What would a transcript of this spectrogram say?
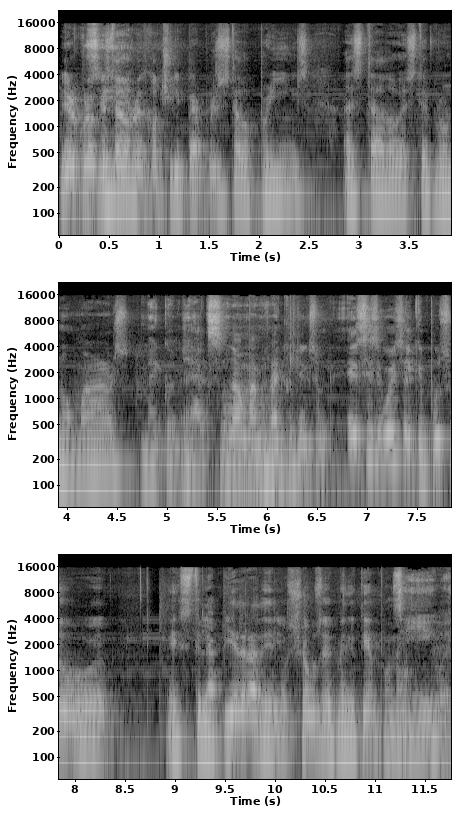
Yo recuerdo que ha Sí. estado Red Hot Chili Peppers, ha estado Prince, ha estado este Bruno Mars. Michael Jackson. No mames, Michael Jackson. Ese ese güey es el que puso este la piedra de los shows de medio tiempo, ¿no? Sí, güey.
